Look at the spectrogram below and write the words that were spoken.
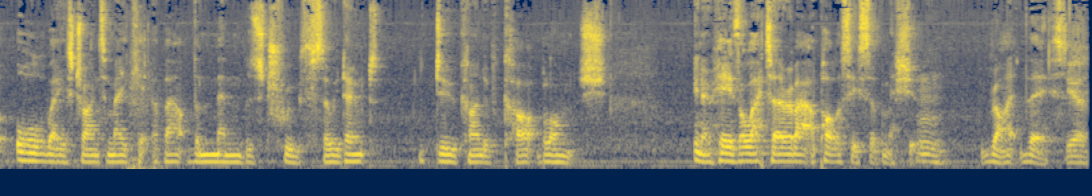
but always trying to make it about the members' truth. So we don't do kind of carte blanche. You know, here's a letter about a policy submission. Mm. Write this. Yeah.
